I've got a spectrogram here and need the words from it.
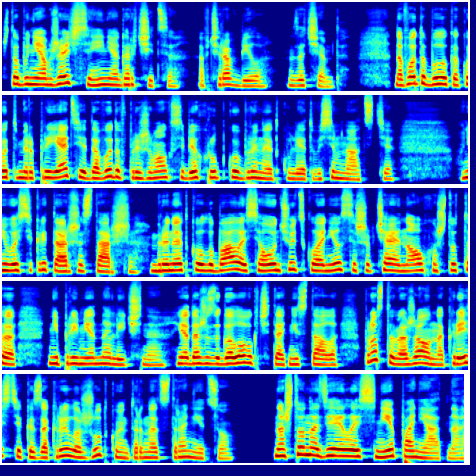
чтобы не обжечься и не огорчиться. А вчера вбила. Зачем-то. На фото было какое-то мероприятие, и Давыдов прижимал к себе хрупкую брюнетку лет 18. У него секретарша старше. Брюнетка улыбалась, а он чуть склонился, шепчая на ухо что-то непременно личное. Я даже заголовок читать не стала, просто нажала на крестик и закрыла жуткую интернет-страницу. На что надеялась, непонятно.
